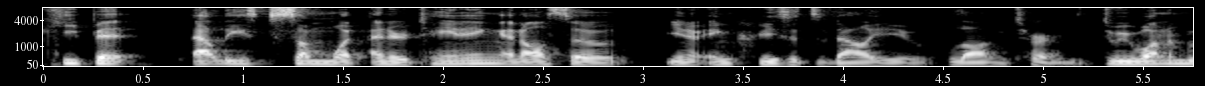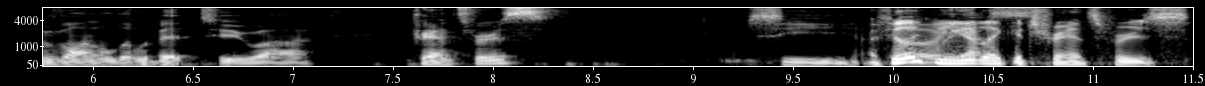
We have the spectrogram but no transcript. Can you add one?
keep it at least somewhat entertaining and also you know increase its value long term. Do we want to move on a little bit to uh, transfers? See, I feel like Oh, we need like a transfers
